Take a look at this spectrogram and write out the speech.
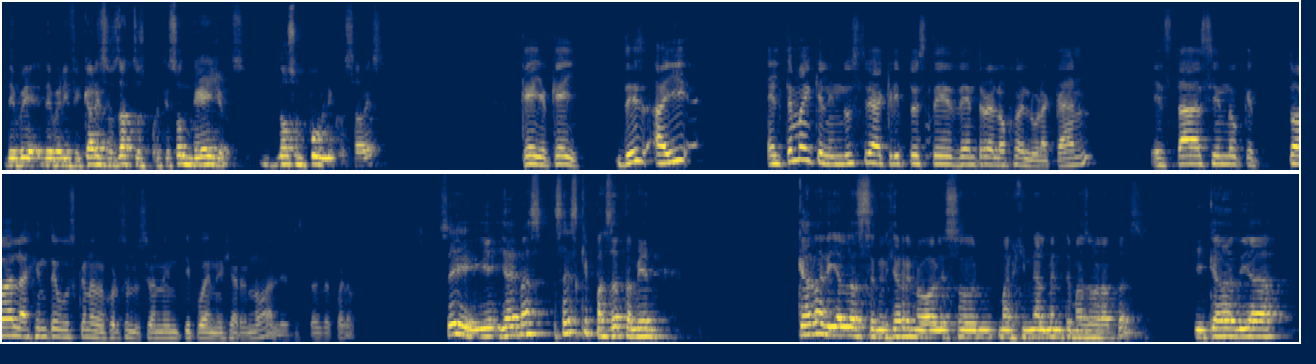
verificar esos datos porque son de ellos, no son públicos, ¿sabes? Ok, ok. Entonces ahí el tema de que la industria cripto esté dentro del ojo del huracán está haciendo que toda la gente busque una mejor solución en tipo de energías renovables, ¿estás de acuerdo? Sí, y además, ¿sabes qué pasa también? Cada día las energías renovables son marginalmente más baratas y cada día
